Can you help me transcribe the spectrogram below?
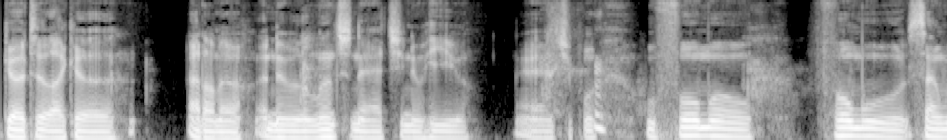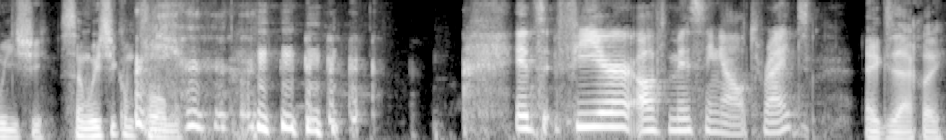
go to like a I don't know a new lanchonete no Rio. É tipo o FOMO FOMO sanduíche. Sanduíche com FOMO. it's fear of missing out, right? exactly.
